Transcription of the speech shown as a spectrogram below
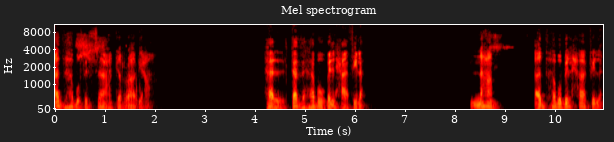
أذهب في الساعة الرابعة هل تذهب بالحافلة؟ نعم أذهب بالحافلة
